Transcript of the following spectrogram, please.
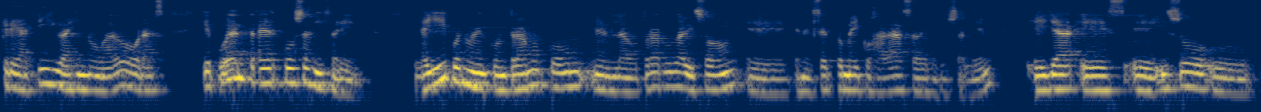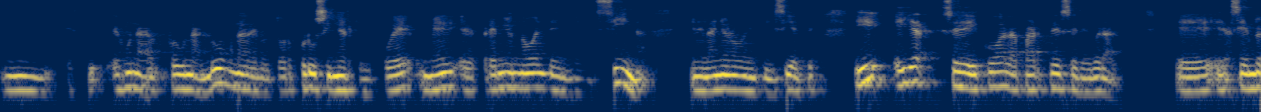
creativas, innovadoras, que puedan traer cosas diferentes. Allí pues nos encontramos con eh, la doctora Ruda Bison eh, en el Centro Médico Hadassah de Jerusalén. Ella es, eh, hizo es una, fue una alumna del doctor Prusiner, quien fue el premio Nobel de Medicina en el año 97, y ella se dedicó a la parte cerebral. haciendo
